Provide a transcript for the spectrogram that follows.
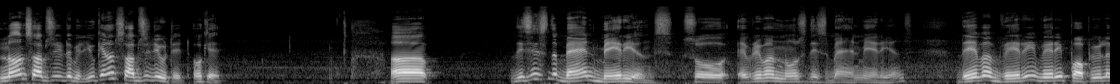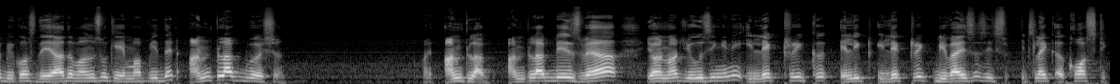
Non-substitutable, you cannot substitute it, okay. Uh, this is the band Marians. So, everyone knows this band Marians. They were very, very popular because they are the ones who came up with that unplugged version. Unplugged. Unplugged is where you are not using any electric elect, electric devices. It's it's like acoustic.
